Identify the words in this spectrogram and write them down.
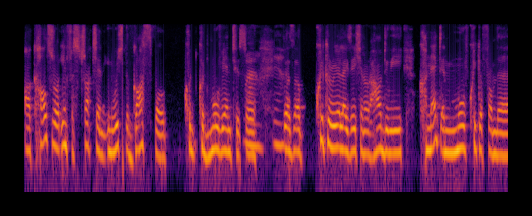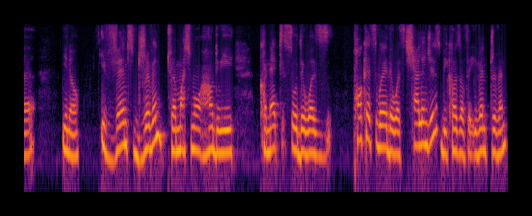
our cultural infrastructure in which the gospel could could move into. So Wow, yeah. there's a quicker realization of how do we connect and move quicker from the, you know, event driven to a much more how do we connect. So there was pockets where there was challenges because of the event driven,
